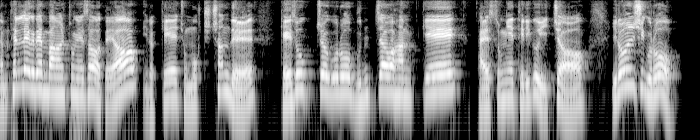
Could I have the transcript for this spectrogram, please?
그다음 텔레그램 방을 통해서 어때요? 이렇게 종목 추천들 계속적으로 문자와 함께 발송해 드리고 있죠. 이런 식으로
